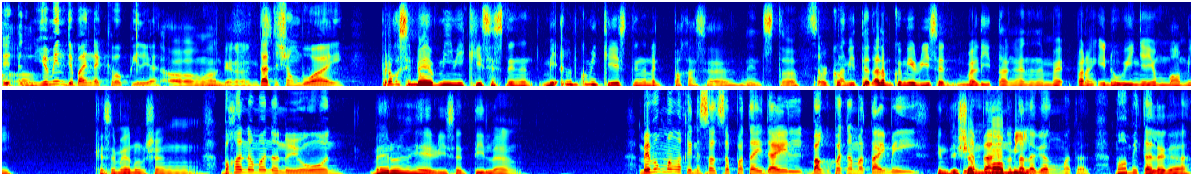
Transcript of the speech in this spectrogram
Oo. you mean, di ba, necrophilia? Oo, mga ganun. Dati siyang buhay. Pero kasi may, may, may cases din, na, may, alam ko may case din na nagpakasal and stuff, Sa or committed. Alam ko may recent balita nga na may, parang inuwi niya yung mommy. Kasi meron siyang, Baka naman ano yun. meron eh, recently lang. Merong mga kinasal sa patay dahil bago pa namatay, may Hindi siya mommy. na talagang matal. Mommy talaga?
